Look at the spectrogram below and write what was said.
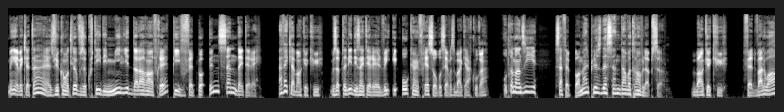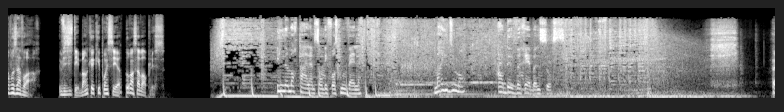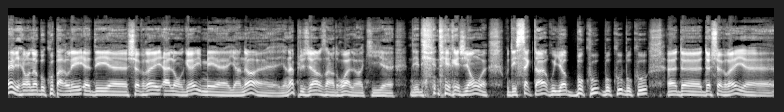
Mais avec le temps, ce vieux compte-là vous a coûté des milliers de dollars en frais, puis vous ne faites pas une scène d'intérêt. Avec la banque Q, vous obtenez des intérêts élevés et aucun frais sur vos services bancaires courants. Autrement dit, ça fait pas mal plus de scènes dans votre enveloppe, ça. Banque Q, faites valoir vos avoirs. Visitez banqueq.ca pour en savoir plus. Il ne mord pas à l'hameçon des fausses nouvelles. Mario Dumont a de vraies bonnes sources. Eh bien, on a beaucoup parlé euh, des euh, chevreuils à Longueuil, mais euh, il y en a, il y en a plusieurs endroits là, qui, des, des, des, régions ou des secteurs où il y a beaucoup, beaucoup, beaucoup de, de chevreuils.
